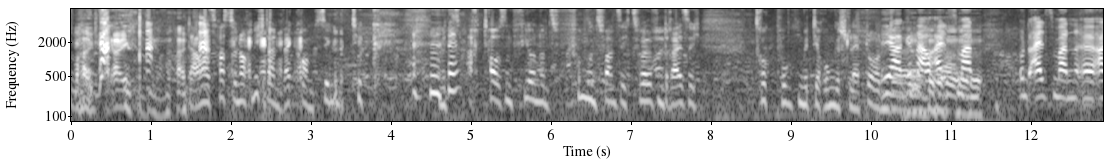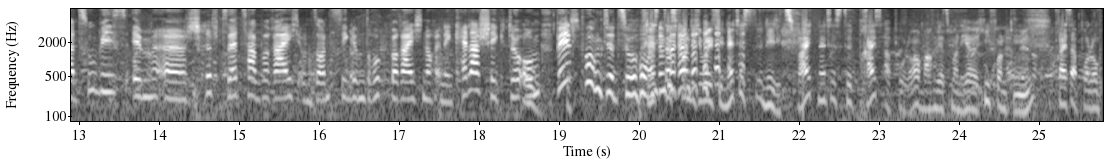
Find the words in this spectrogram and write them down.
gemalt. Damals hast du noch nicht deinen Wegkommen Single Tick mit 8425, 12 und 30 Druckpunkten mit dir rumgeschleppt. Und, Ja, äh, genau. Als man, und als man äh, Azubis im äh, Schriftsetzerbereich und sonstigem Druckbereich noch in den Keller schickte, um Bildpunkte zu Das, holen. das fand ich übrigens die netteste, nee, die zweitnetteste Preisabholung. Machen wir jetzt mal eine Hierarchie von Mhm. Preisabholung.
